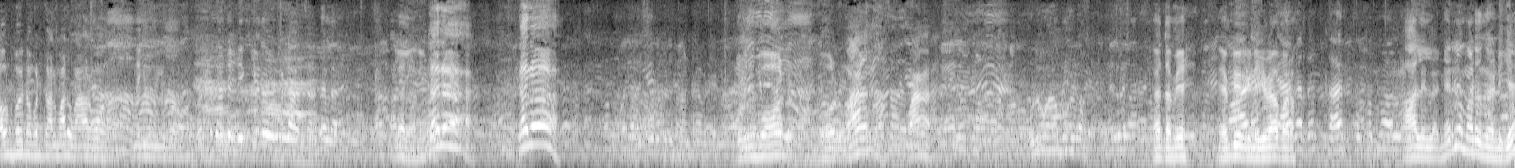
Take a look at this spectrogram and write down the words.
அவர் போய் நம்ம நாலு மாடு வாங்குறோம். இன்னைக்கு தம்பி எப்படி இருக்கு இன்னைக்கு வியாபாரம்? ஆள் இல்லை. நிறைய மாடு வந்து இன்னைக்கு?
